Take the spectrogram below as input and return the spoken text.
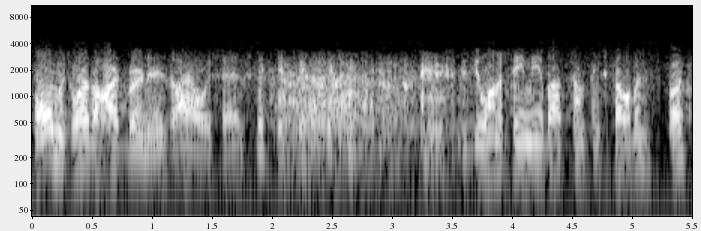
Home is where the heartburn is, I always says. Did you want to see me about something, Spelvin? What?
